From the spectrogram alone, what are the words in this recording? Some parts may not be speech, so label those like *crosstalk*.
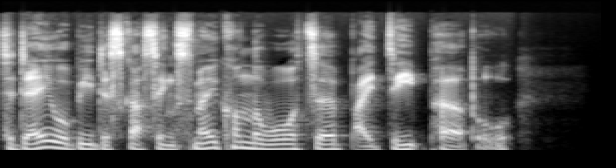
Today we'll be discussing Smoke on the Water by Deep Purple.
